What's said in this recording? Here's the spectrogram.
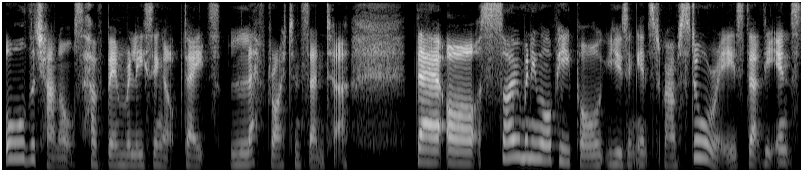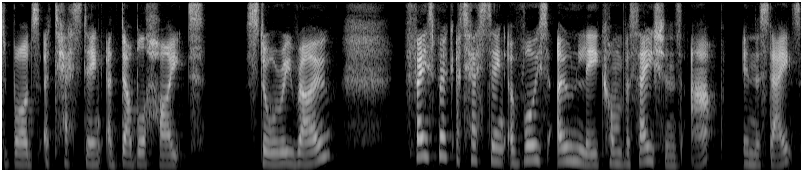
all the channels have been releasing updates left, right, and centre. There are so many more people using Instagram stories that the Instabods are testing a double height story row. Facebook are testing a voice only conversations app in the States,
